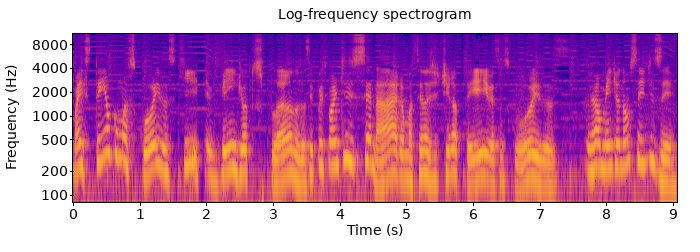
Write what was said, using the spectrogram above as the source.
Mas tem algumas coisas que vêm de outros planos, assim, principalmente de cenário, umas cenas de tiroteio, essas coisas. Realmente eu não sei dizer.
